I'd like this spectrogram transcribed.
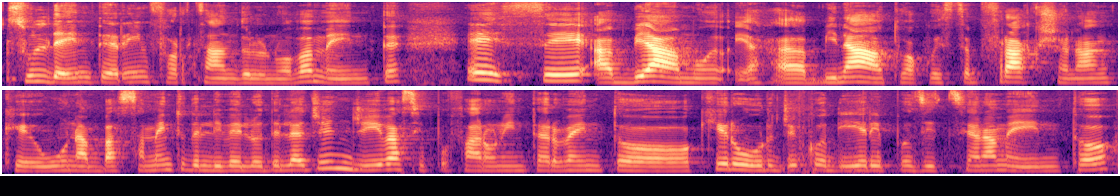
sul dente rinforzandolo nuovamente e se abbiamo abbinato a questa fraction anche un abbassamento del livello della gengiva si può fare un intervento chirurgico di riposizionamento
